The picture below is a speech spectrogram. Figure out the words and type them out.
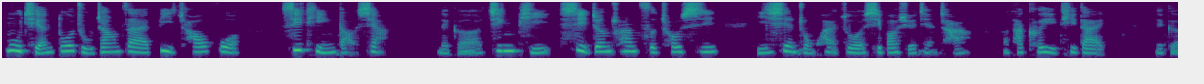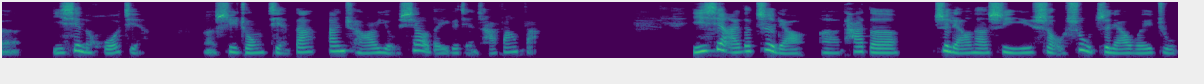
目前多主张在 B 超或 CT 引导下，那个经皮细针穿刺抽吸胰腺肿块做细胞学检查啊，它可以替代那个胰腺的活检，啊，是一种简单、安全而有效的一个检查方法。胰腺癌的治疗啊，它的治疗呢是以手术治疗为主。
